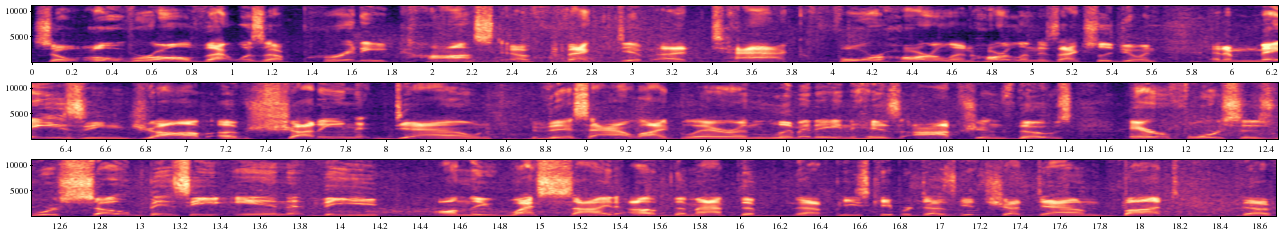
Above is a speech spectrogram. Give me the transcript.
So overall, that was a pretty cost-effective attack for Harlen. Harlen is actually doing an amazing job of shutting down this allied player and limiting his options. Those air forces were so busy in the on the west side of the map. The Peacekeeper does get shut down, but the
